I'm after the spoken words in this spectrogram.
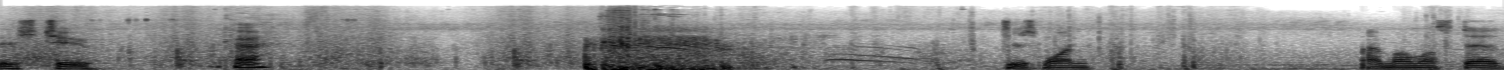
There's two. Okay. There's one. I'm almost dead.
